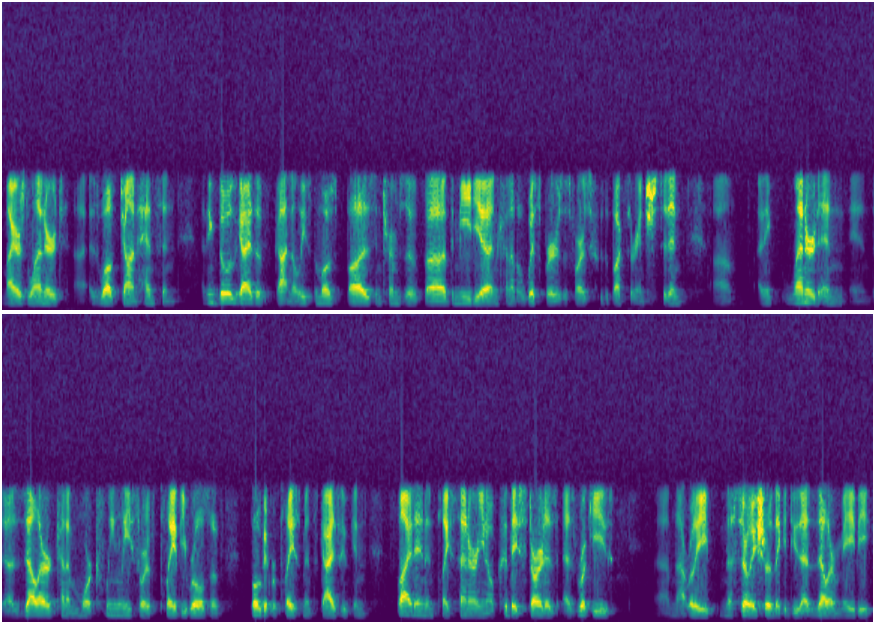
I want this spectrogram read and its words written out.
Meyers Leonard, uh, as well as John Henson. I think those guys have gotten at least the most buzz in terms of uh, the media and kind of the whispers as far as who the Bucks are interested in. Um, I think Leonard and and uh, Zeller kind of more cleanly sort of play the roles of Bogut replacements, guys who can slide in and play center. You know, could they start as as rookies? I'm not really necessarily sure they could do that. Zeller maybe.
